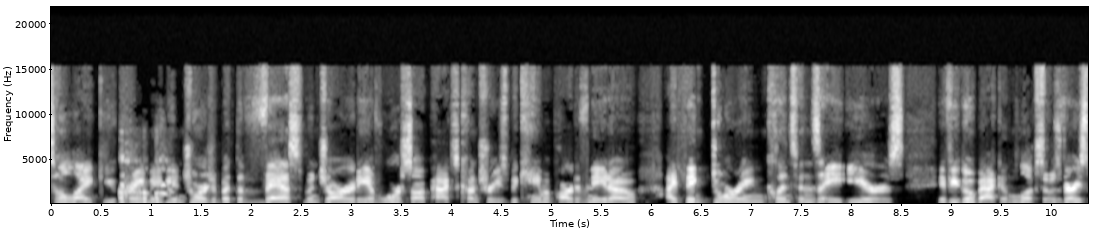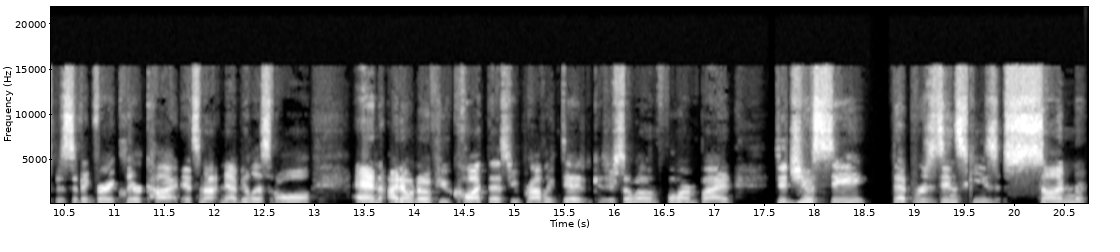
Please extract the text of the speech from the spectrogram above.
to like Ukraine, maybe in Georgia, but the vast majority of Warsaw Pact countries became a part of NATO. I think during Clinton's eight years, if you go back and look, so it was very specific, very clear cut. It's not nebulous at all. And I don't know if you caught this. You probably did because you're so well informed. But did you see that Brzezinski's son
